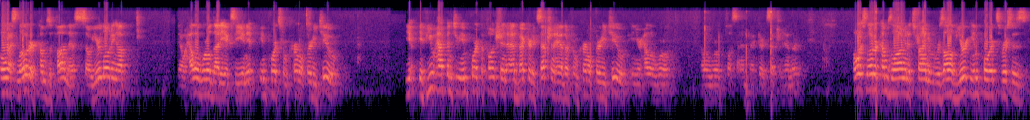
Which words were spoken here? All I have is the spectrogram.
OS loader comes upon this, so you're loading up you know, hello world.exe and it imports from kernel 32. If you happen to import the function add exception handler from kernel 32 in your hello world, hello world plus add vector exception handler, OS loader comes along and it's trying to resolve your imports versus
